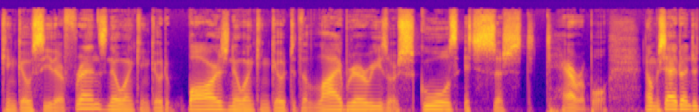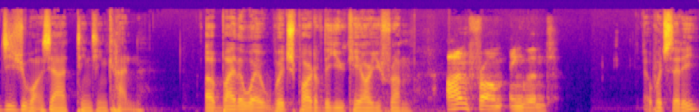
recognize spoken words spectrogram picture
can go see their friends. No one can go to bars. No one can go to the libraries or schools. It's just terrible. 那我们下一段就继续往下听听看。 Uh, by the way, which part of the UK are you from? I'm from England. Uh, Which city?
